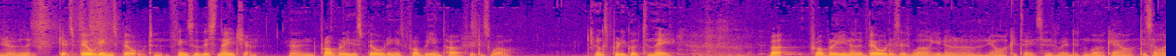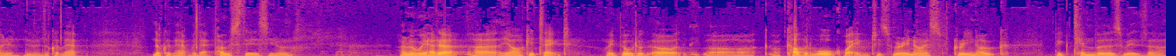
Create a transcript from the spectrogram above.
you know, it gets buildings built and things of this nature. And probably this building is probably imperfect as well. Looks pretty good to me, but probably you know the builders as well. You know, the architect says well, it didn't work out. Designer, you know, look at that look at that with that post is, you know. I remember we had a uh, the architect. We built a, a, a, covered walkway, which is very nice, green oak, big timbers with uh,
